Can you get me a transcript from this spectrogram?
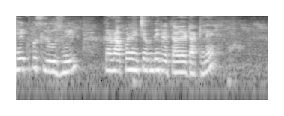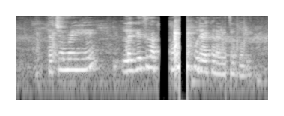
हे खूपच लूज होईल. कारण आपण ह्याच्यामध्ये रताळं टाकलंय. त्याच्यामुळे हे लगेचच आपण पुऱ्या करायला करूया.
